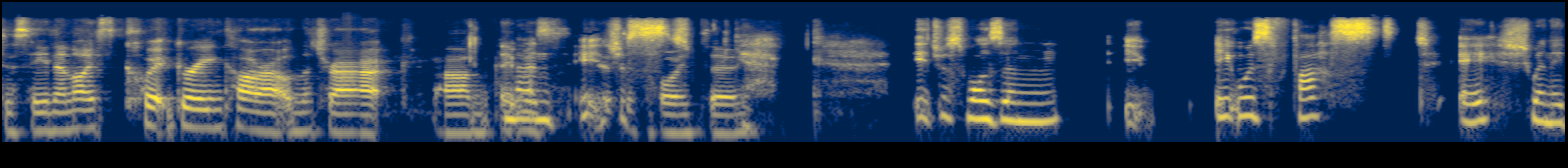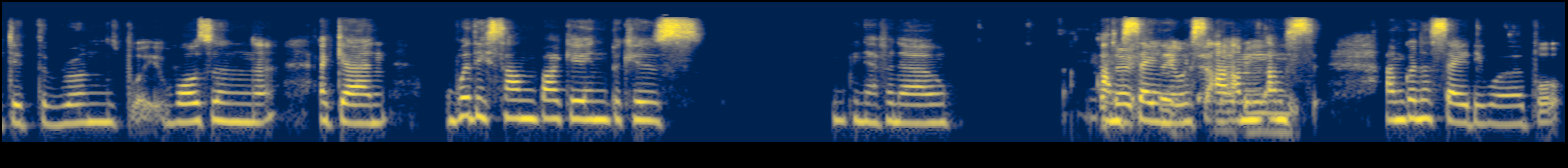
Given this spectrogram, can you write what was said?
to seeing a nice quick green car out on the track, um, it was it just- disappointing. yeah, it just wasn't. It, it was fast-ish when they did the runs, but it wasn't. Again, were they sandbagging? Because we never know. I I'm saying they think were. that I'm. I'm. maybe- s- I'm gonna say they were, but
